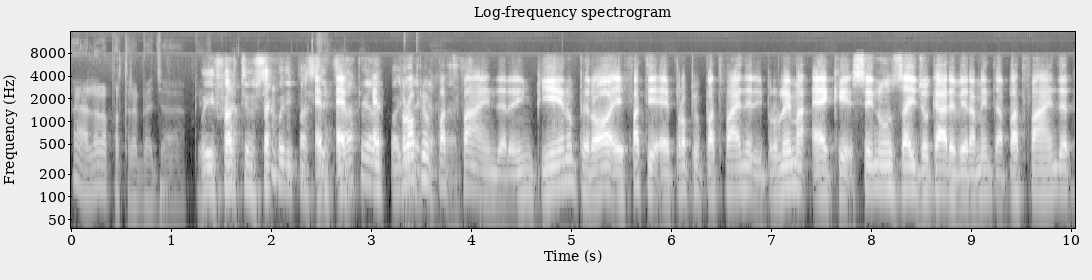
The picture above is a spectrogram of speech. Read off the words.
Eh, allora potrebbe già... Puoi farti un sacco di passeggiate. è, è, è proprio Pathfinder in pieno, però infatti è proprio Pathfinder. Il problema è che se non sai giocare veramente a Pathfinder,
